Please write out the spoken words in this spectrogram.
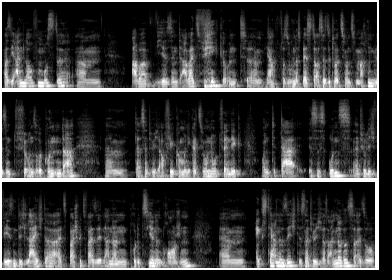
quasi anlaufen musste. Ähm, aber wir sind arbeitsfähig und ähm, ja, versuchen das Beste aus der Situation zu machen. Wir sind für unsere Kunden da. Ähm, da ist natürlich auch viel Kommunikation notwendig. Und da ist es uns natürlich wesentlich leichter als beispielsweise in anderen produzierenden Branchen. Ähm, externe Sicht ist natürlich was anderes. Also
